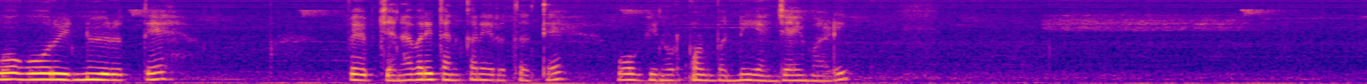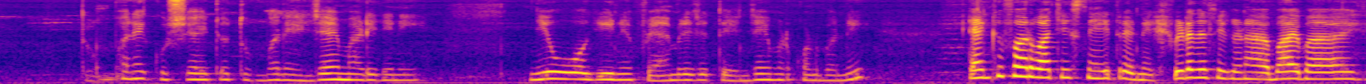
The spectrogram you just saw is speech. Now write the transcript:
ಹೋಗೋರು ಇನ್ನೂ ಇರುತ್ತೆ. ಜನವರಿ ತನಕ ಇರುತ್ತಂತೆ. ಹೋಗಿ ನೋಡ್ಕೊಂಡು ಬನ್ನಿ, ಎಂಜಾಯ್ ಮಾಡಿ. ತುಂಬಾ ಖುಷಿಯಾಯಿತು ತುಂಬಾ ಎಂಜಾಯ್ ಮಾಡಿದ್ದೀನಿ. ನೀವು ಹೋಗಿ ನಿಮ್ಮ ಫ್ಯಾಮಿಲಿ ಜೊತೆ ಎಂಜಾಯ್ ಮಾಡ್ಕೊಂಡು ಬನ್ನಿ. ಥ್ಯಾಂಕ್ ಯು ಫಾರ್ ವಾಚಿಂಗ್ ಸ್ನೇಹಿತರೆ ನೆಕ್ಸ್ಟ್ ವೀಡಿಯೋದಲ್ಲಿ ಸಿಗೋಣ. ಬಾಯ್ ಬಾಯ್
